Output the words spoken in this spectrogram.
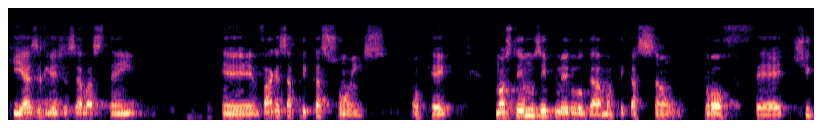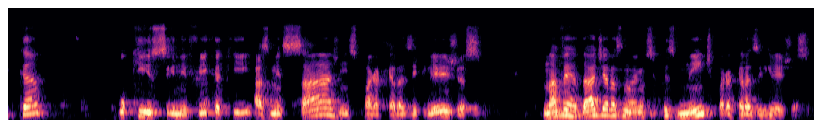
que as igrejas, elas têm é, várias aplicações, ok? Nós temos, em primeiro lugar, uma aplicação profética, o que isso significa que as mensagens para aquelas igrejas, na verdade, elas não eram simplesmente para aquelas igrejas.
